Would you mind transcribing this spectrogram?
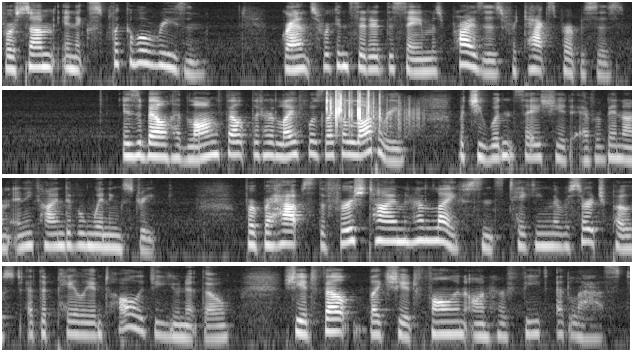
For some inexplicable reason, grants were considered the same as prizes for tax purposes. Isabel had long felt that her life was like a lottery but she wouldn't say she had ever been on any kind of a winning streak. For perhaps the first time in her life since taking the research post at the paleontology unit, though, she had felt like she had fallen on her feet at last.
